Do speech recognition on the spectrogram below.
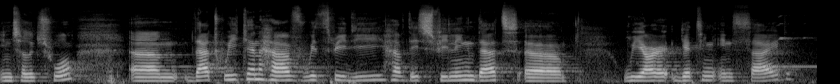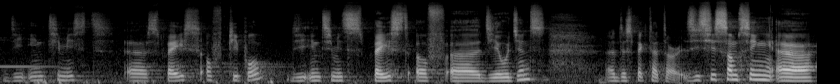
intellectual. Um, that we can have with 3D, have this feeling that we are getting inside the intimist uh, space of people, the intimate space of uh, the audience, uh, the spectator. This is something uh,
